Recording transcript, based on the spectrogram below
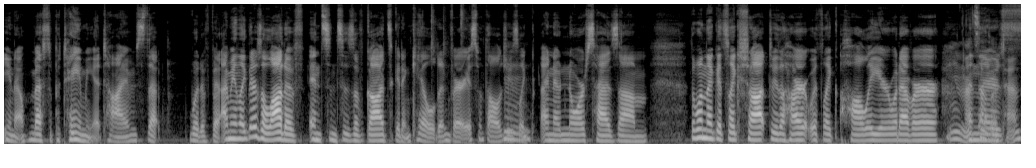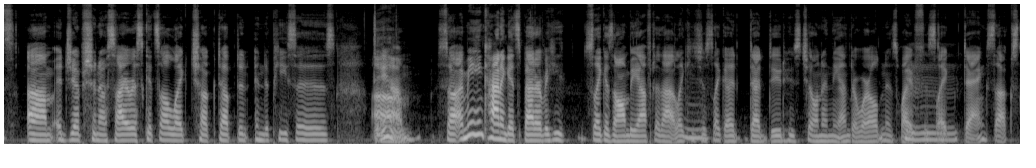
you know mesopotamia times that would have been i mean like there's a lot of instances of gods getting killed in various mythologies Hmm. like i know norse has um the one that gets like shot through the heart with like holly or whatever Mm, and there's intense. um egyptian osiris gets all like chucked up to, into pieces Damn. um, so I mean, he kind of gets better, but he's like a zombie after that. Like Mm. he's just like a dead dude who's chilling in the underworld, and his wife is Mm. like, "Dang, sucks."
